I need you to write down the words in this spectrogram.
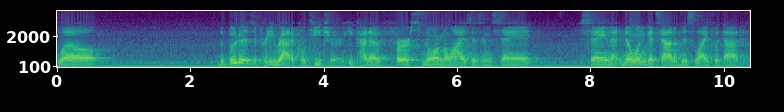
Well, the Buddha is a pretty radical teacher. He kind of first normalizes and say, saying that no one gets out of this life without it.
